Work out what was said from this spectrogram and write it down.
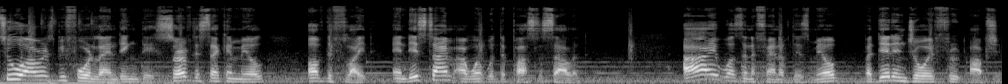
Two hours before landing, they served the second meal of the flight, and this time I went with the pasta salad. I wasn't a fan of this meal, but did enjoy fruit option.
